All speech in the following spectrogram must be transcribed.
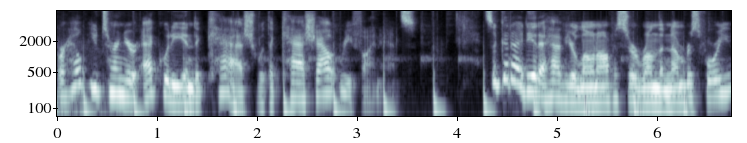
or help you turn your equity into cash with a cash out refinance. It's a good idea to have your loan officer run the numbers for you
